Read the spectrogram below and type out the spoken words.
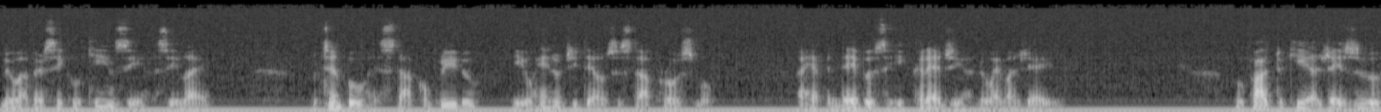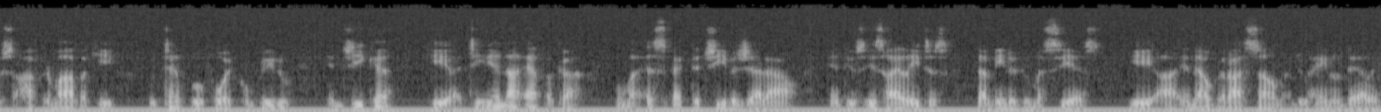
No versículo 15 se lê: O tempo está cumprido e o reino de Deus está próximo arrependei-vos e crede no Evangelho. O fato que Jesus afirmava que o tempo foi cumprido indica que tinha na época uma expectativa geral entre os israelitas da vinda do Messias e a inauguração do reino dele.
